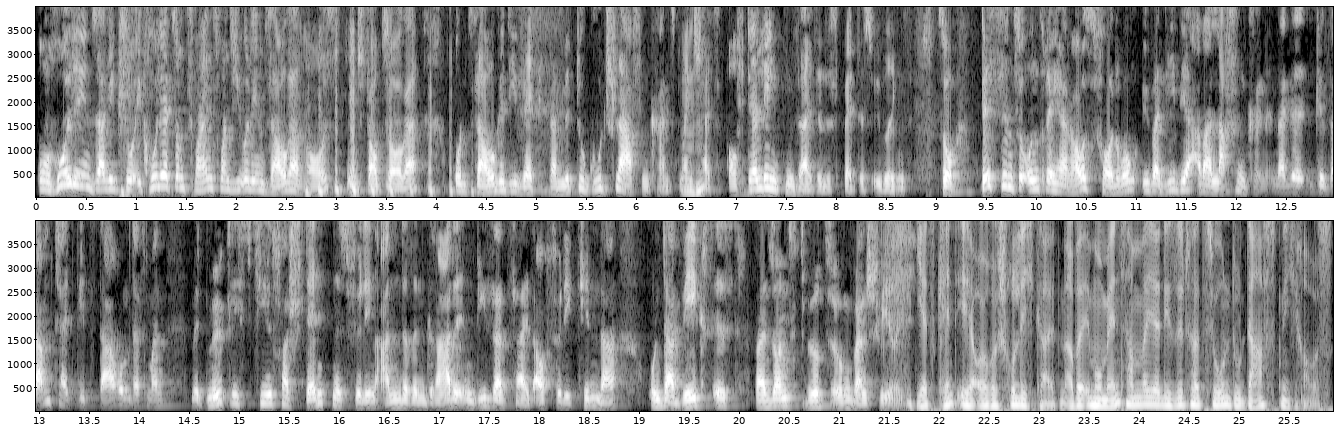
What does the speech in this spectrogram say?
Und, und hol den, sage ich so, ich hole jetzt um 22 Uhr den Sauger raus, den Staubsauger, und sauge die weg, damit du gut schlafen kannst, mein mhm. Schatz. Auf der linken Seite des Bettes übrigens. So, das sind so unsere Herausforderungen, über die wir aber lachen können. In der Ge Gesamtheit geht es darum, dass man mit möglichst viel Verständnis für den anderen, gerade in dieser Zeit, auch für die Kinder, unterwegs ist, weil sonst wird es irgendwann schwierig. Jetzt kennt ihr ja eure Schrulligkeiten, aber im Moment haben wir ja die Situation, du darfst nicht raus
